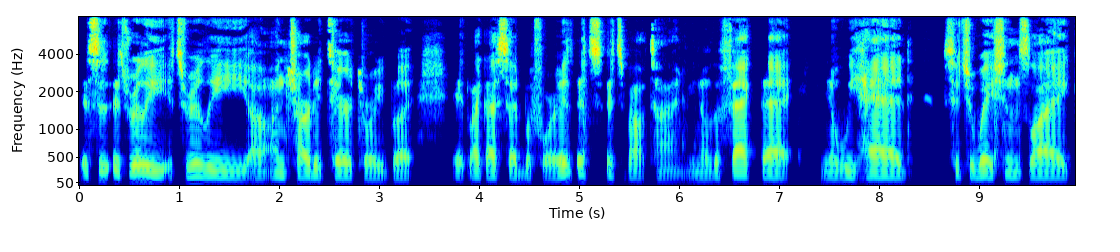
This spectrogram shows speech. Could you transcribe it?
it's it's really it's really uh, uncharted territory. But it, like I said before, it, it's it's about time. You know, the fact that you know we had situations like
